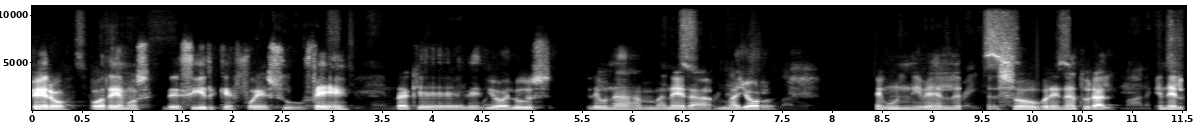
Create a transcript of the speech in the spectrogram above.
pero podemos decir que fue su fe la que le dio a luz de una manera mayor, en un nivel sobrenatural, en el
